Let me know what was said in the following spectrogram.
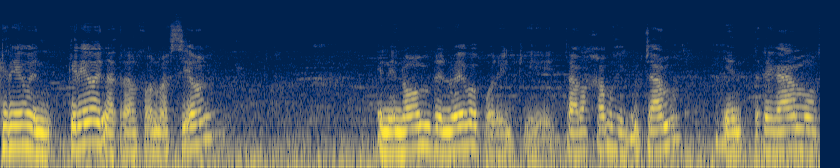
creo en, creo en la transformación, en el hombre nuevo por el que trabajamos y luchamos y entregamos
